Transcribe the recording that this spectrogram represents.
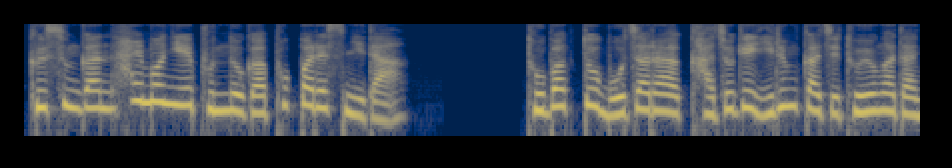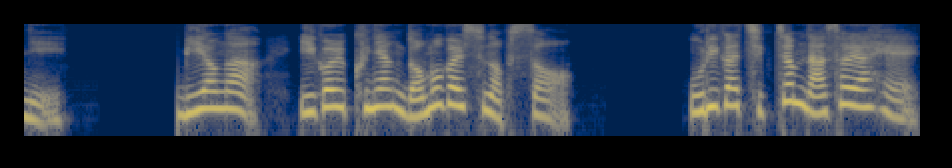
그 순간 할머니의 분노가 폭발했습니다. 도박도 모자라 가족의 이름까지 도용하다니. 미영아, 이걸 그냥 넘어갈 순 없어. 우리가 직접 나서야 해.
